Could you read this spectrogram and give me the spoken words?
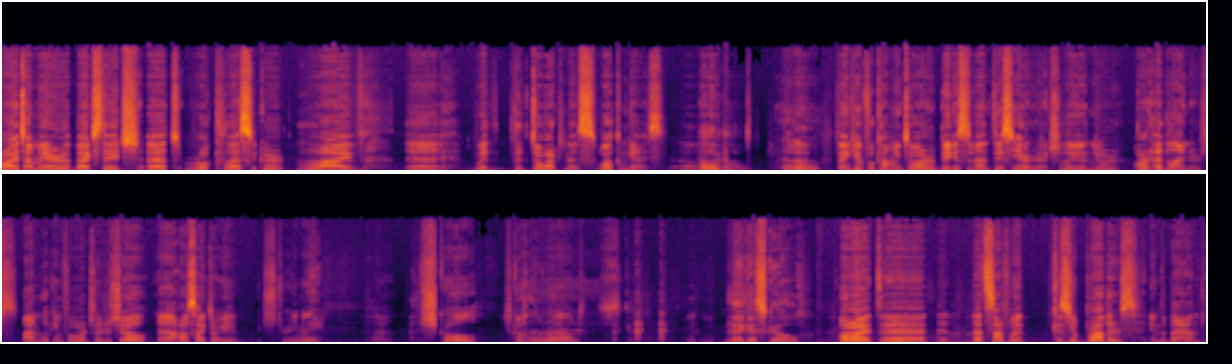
All right, I'm here uh, backstage at Rockklassiker Live uh, with The Darkness. Welcome, guys. Hello. Hello, hello. Hello. Thank you for coming to our biggest event this year, actually, and you're our headliners. I'm looking forward to the show. Uh, how psyched are you? Extremely. Skull. Skull. All round. Mega Skull. All right, uh, let's start with because you're brothers in the band,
